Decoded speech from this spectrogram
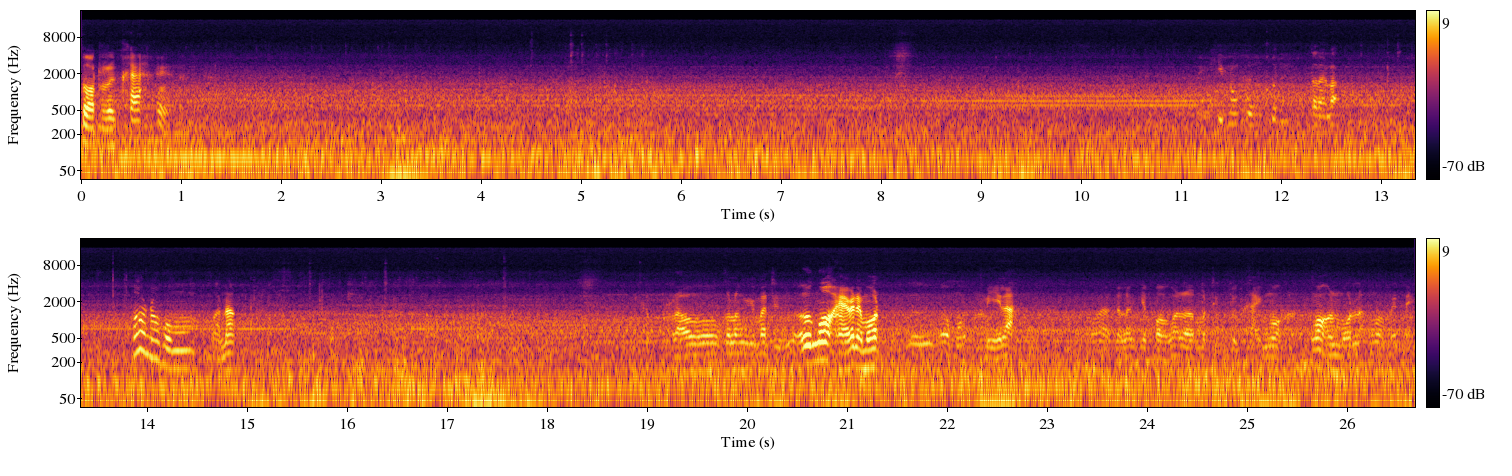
สดหรือคะคลิปน้องคงขึ้นอะไรละอ๋อน้องผมเหมือนนัก เรากำลังจะมาถึงเออเงาะหายไปไหนหมดเออก็หมดมีละว่ากำลังจะบอกว่าเรามาถึงจุดขายเงาะเงาะมันหมดละเงาะไม่แต่ง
